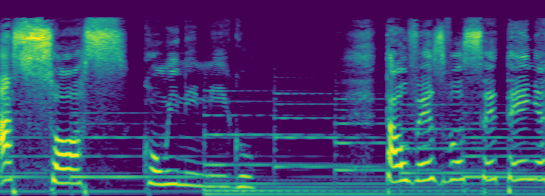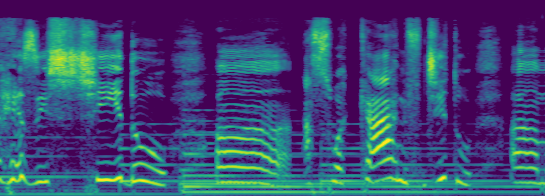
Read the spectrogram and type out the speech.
a sós com o inimigo. Talvez você tenha resistido ah, à sua carne, dito, ah,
